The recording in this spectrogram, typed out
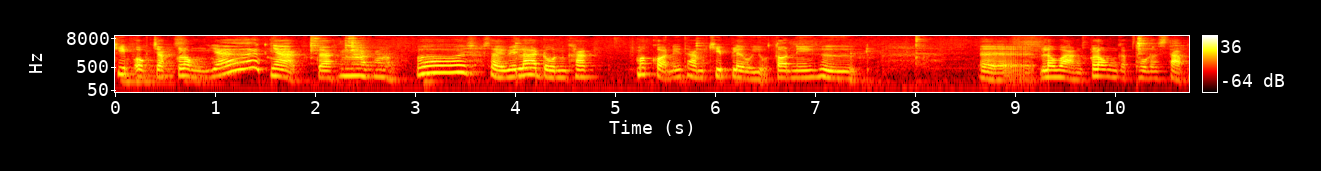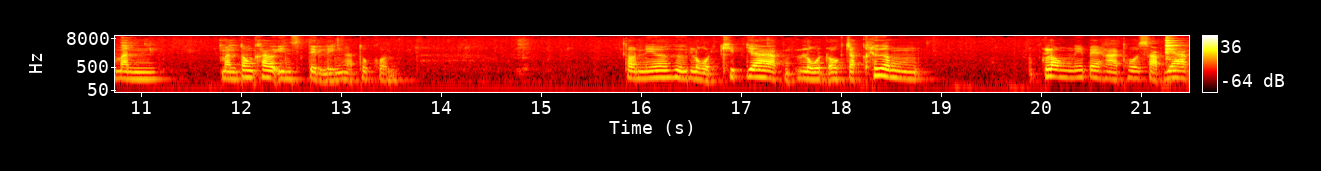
คลิปออกจากกล่องยากยากจ้ะ Nej, fan. เอ้ยใส่เวลาโดนคัก เมื่อก่อนนี่ทำคลิปเร็วอยู่ตอนนี้คือ เอ่อ ระหว่างกล้องกับโทรศัพท์มัน มันต้องเข้า Instant Link อะทุกคน ตอนนี้ก็คือโหลดคลิปยาก โหลดออกจากเครื่อง กล้องนี่ไปหาโทรศัพท์ยาก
